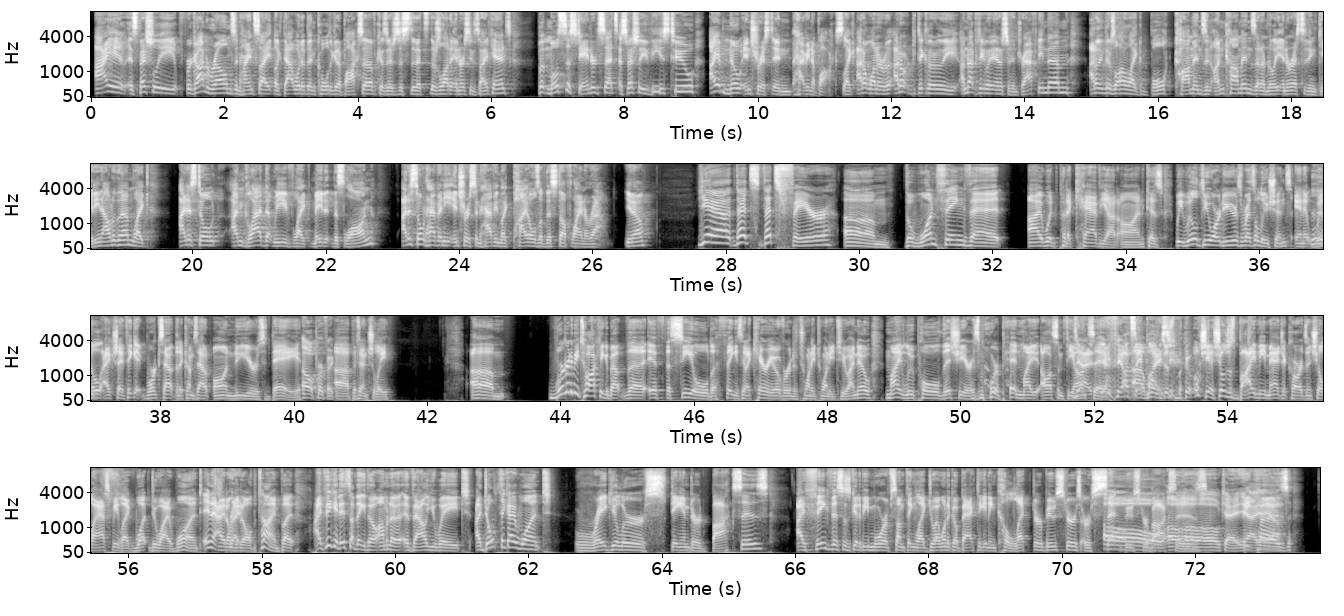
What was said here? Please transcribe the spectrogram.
I especially Forgotten Realms in hindsight, like that would have been cool to get a box of because there's just there's a lot of interesting design mechanics. But most of the standard sets, especially these two, I have no interest in having a box. Like I don't want to. I don't particularly. I'm not particularly interested in drafting them. I don't think there's a lot of like bulk commons and uncommons that I'm really interested in getting out of them. Like I just don't. I'm glad that we've like made it this long. I just don't have any interest in having like piles of this stuff lying around. You know? Yeah, that's that's fair. Um, the one thing that I would put a caveat on because we will do our New Year's resolutions, and it will actually. I think it works out that it comes out on New Year's Day, Oh, perfect. uh, potentially. Um, we're going to be talking about the if the sealed thing is going to carry over into 2022. I know my loophole this year has more been my awesome fiance. your fiance uh, will buys just, you. she, she'll just buy me magic cards and she'll ask me like, "What do I want?" And I don't Right. get it all the time, but I think it is something though. I'm going to evaluate. I don't think I want regular standard boxes. I think this is going to be more of something like, do I want to go back to getting collector boosters or set booster Oh, boxes? Oh, oh, okay. Yeah, yeah, yeah.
